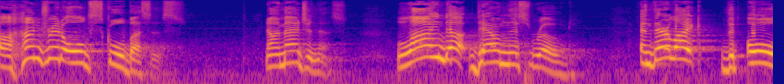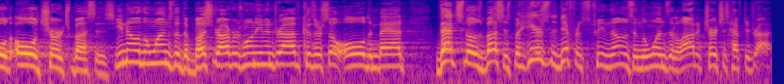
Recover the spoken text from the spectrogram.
a hundred old school buses now imagine this lined up down this road. And they're like the old, old church buses. You know, the ones that the bus drivers won't even drive because they're so old and bad? That's those buses. But here's the difference between those and the ones that a lot of churches have to drive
